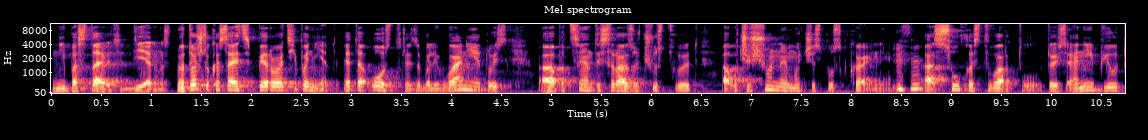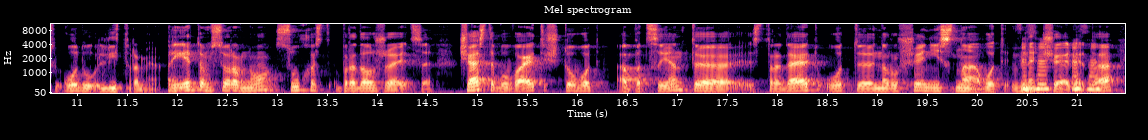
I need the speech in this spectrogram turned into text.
не поставит этот диагноз. Но то, что касается первого типа, нет. Это острое заболевание, то есть а, пациенты сразу чувствуют а, учащенное мочеспускание, угу. а, сухость во рту, то есть они пьют воду литрами. При этом все равно сухость продолжается. Часто бывает, что вот а, пациент э, страдают от э, нарушений сна вот в начале, uh-huh, uh-huh. да,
